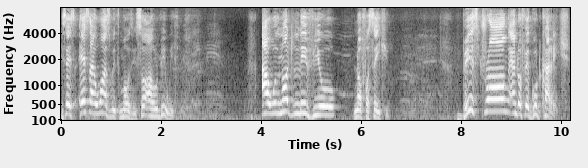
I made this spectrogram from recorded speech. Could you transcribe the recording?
He says, As I was with Moses, so I will be with you. I will not leave you nor forsake you. Be strong and of a good courage.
